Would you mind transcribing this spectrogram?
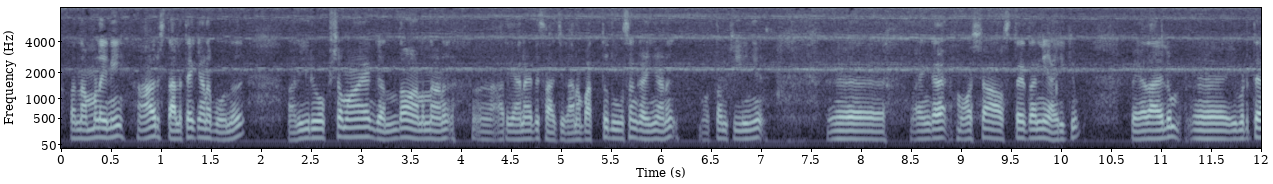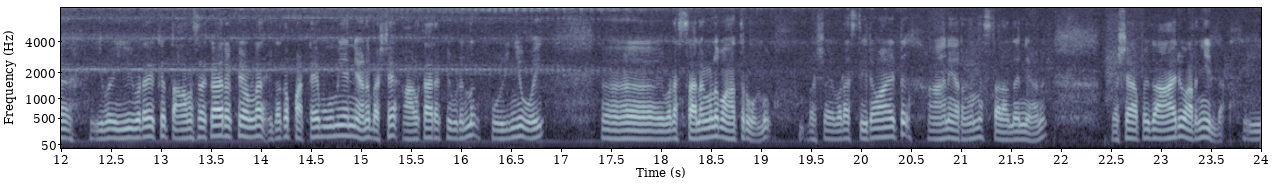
അപ്പോൾ നമ്മളിനി ആ ഒരു സ്ഥലത്തേക്കാണ് പോകുന്നത്. അതിരൂക്ഷമായ ഗന്ധമാണെന്നാണ് അറിയാനായിട്ട് സാധിച്ചത്. കാരണം പത്ത് ദിവസം കഴിഞ്ഞാണ് മൊത്തം ചീഞ്ഞ് ഭയങ്കര മോശം അവസ്ഥയിൽ തന്നെയായിരിക്കും. അപ്പോൾ ഏതായാലും ഇവിടുത്തെ ഇവ ഇവിടെയൊക്കെ താമസക്കാരൊക്കെ ഉള്ള ഇതൊക്കെ പട്ടയഭൂമി തന്നെയാണ്. പക്ഷേ ആൾക്കാരൊക്കെ ഇവിടുന്ന് ഒഴിഞ്ഞു പോയി. ഇവിടെ സ്ഥലങ്ങൾ മാത്രമേ ഉള്ളൂ. പക്ഷേ ഇവിടെ സ്ഥിരമായിട്ട് ആന ഇറങ്ങുന്ന സ്ഥലം തന്നെയാണ്. പക്ഷേ അപ്പോൾ ഇതാരും അറിഞ്ഞില്ല. ഈ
